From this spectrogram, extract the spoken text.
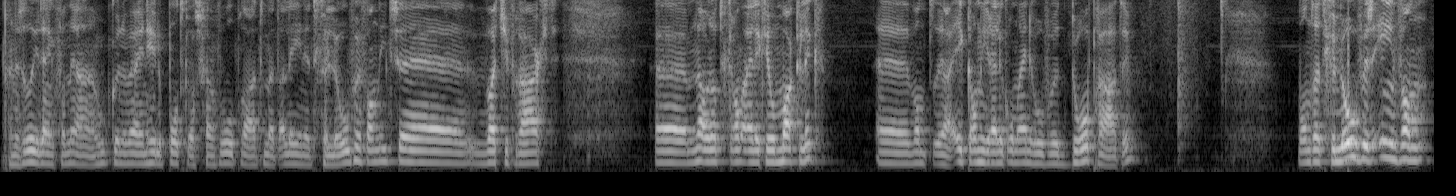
En dan zul je denken van, ja, hoe kunnen wij een hele podcast gaan volpraten met alleen het geloven van iets wat je vraagt? Uh, nou, dat kan eigenlijk heel makkelijk. Uh, want ja, ik kan hier eigenlijk oneindig over doorpraten. Want het geloven is een van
